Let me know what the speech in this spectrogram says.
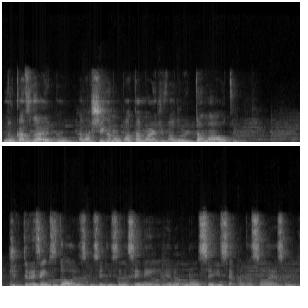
No caso da Apple, ela chega num patamar de valor tão alto de 300 dólares, que você disse. Eu não sei nem, eu não, não sei se a cotação é essa mesmo.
